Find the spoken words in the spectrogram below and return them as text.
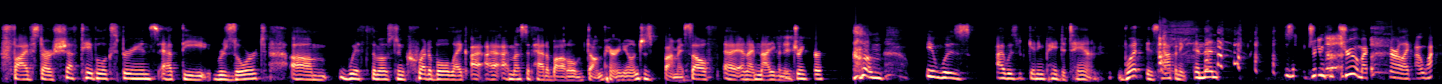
five star chef table experience at the resort um, with the most incredible. Like I, I, I must have had a bottle of Dom Perignon just by myself, and I'm not even a drinker. Um, it was. I was getting paid to tan. What is happening? And then like a dream come true. My friends are like, uh, why don't we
